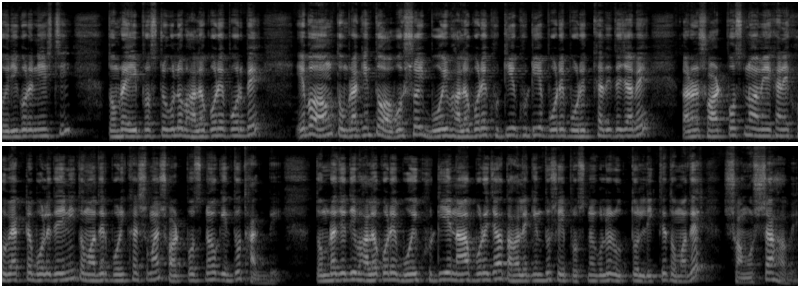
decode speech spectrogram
তৈরি করে নিয়ে এসেছি। তোমরা এই প্রশ্নগুলো ভালো করে পড়বে এবং তোমরা কিন্তু অবশ্যই বই ভালো করে খুঁটিয়ে খুঁটিয়ে পড়ে পরীক্ষা দিতে যাবে। কারণ শর্ট প্রশ্ন আমি এখানে খুব একটা বলে দিইনি, তোমাদের পরীক্ষার সময় শর্ট প্রশ্নও কিন্তু থাকবে। তোমরা যদি ভালো করে বই খুঁটিয়ে না পড়ে যাও, তাহলে কিন্তু সেই প্রশ্নগুলোর উত্তর লিখতে তোমাদের সমস্যা হবে।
